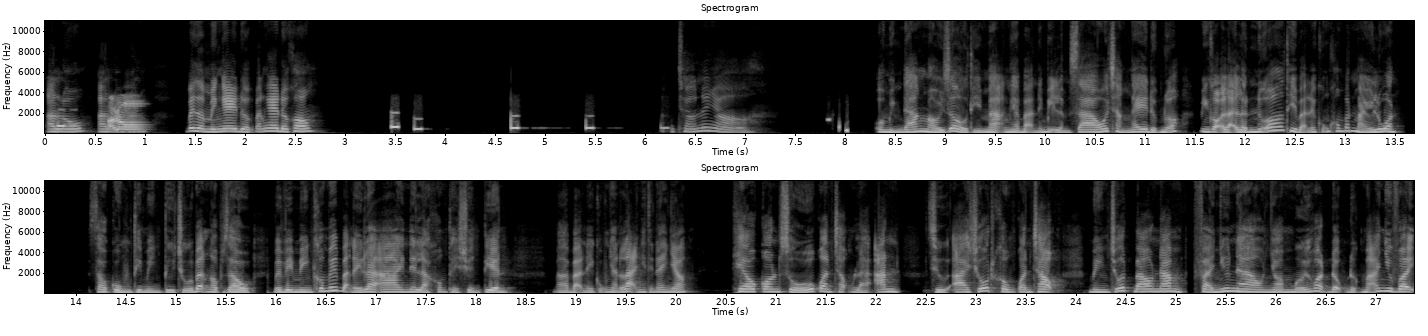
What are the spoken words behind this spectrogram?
Alo, alo. Alo. Bây giờ mình nghe được, bạn nghe được không? Chán đấy nhờ. Ôi mình đang nói dở thì mạng nhà bạn ấy bị làm sao ấy chẳng nghe được nữa. Mình gọi lại lần nữa thì bạn ấy cũng không bắt máy luôn. Sau cùng thì mình từ chối bạn Ngọc Dầu bởi vì mình không biết bạn ấy là ai nên là không thể chuyển tiền. Mà bạn ấy cũng nhắn lại như thế này nhé. Theo con số quan trọng là ăn, chứ ai chốt không quan trọng. Mình chốt bao năm, phải như nào nhóm mới hoạt động được mãi như vậy.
